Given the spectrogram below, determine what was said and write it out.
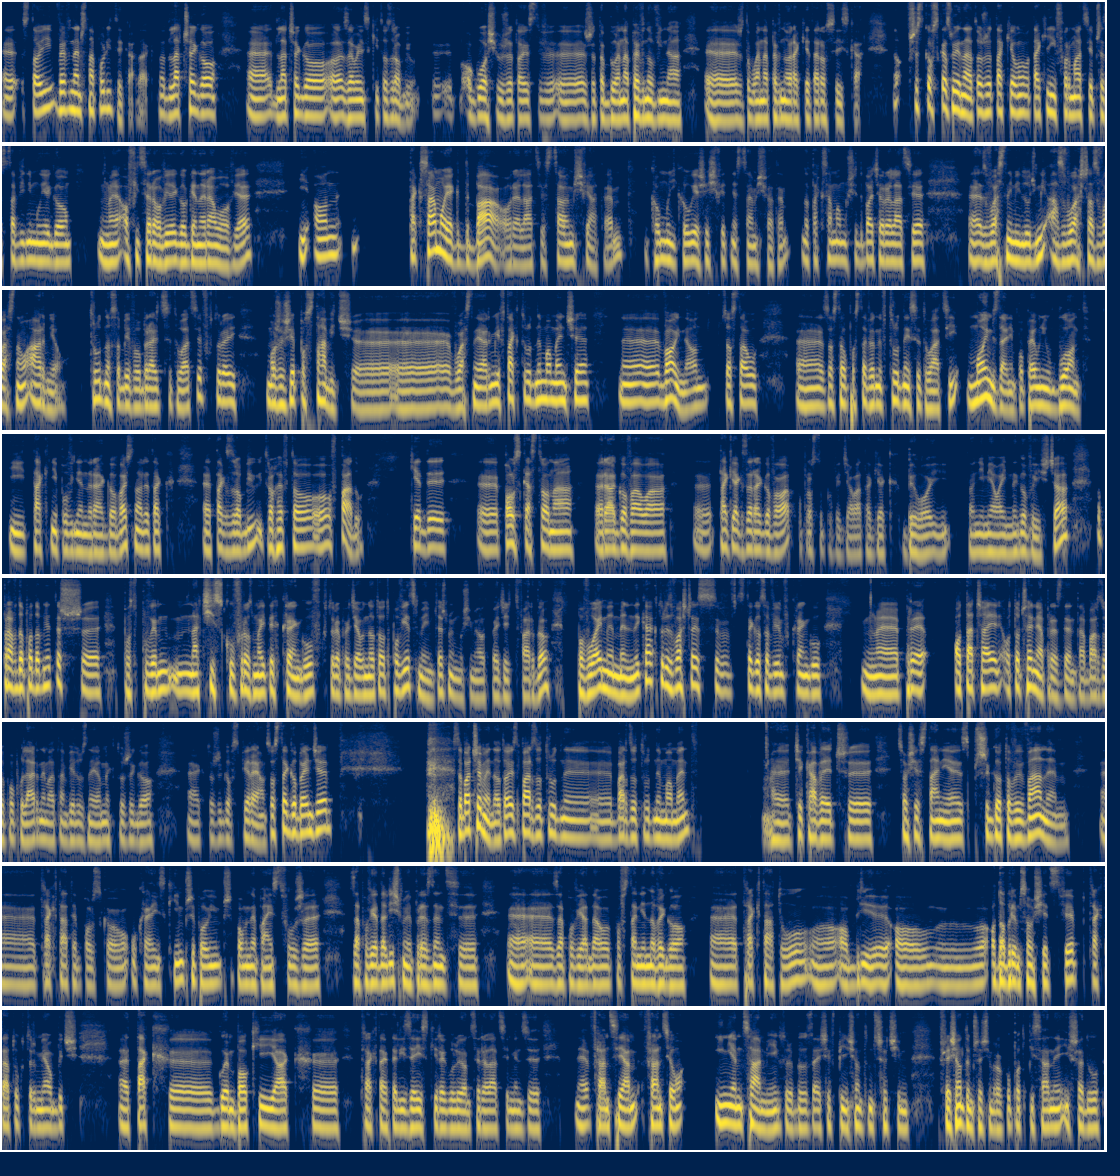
E, stoi wewnętrzna polityka. Tak? No dlaczego, e, dlaczego Załęski to zrobił? E, ogłosił, że to jest, że to była na pewno wina, że to była na pewno rakieta rosyjska. No, wszystko wskazuje na to, że takie, takie informacje przedstawili mu jego oficerowie, jego generałowie i on tak samo jak dba o relacje z całym światem i komunikuje się świetnie z całym światem, no tak samo musi dbać o relacje z własnymi ludźmi, a zwłaszcza z własną armią trudno sobie wyobrazić sytuację, w której może się postawić e, e, własnej armii w tak trudnym momencie e, wojny. On został, został postawiony w trudnej sytuacji. Moim zdaniem popełnił błąd i tak nie powinien reagować, no ale tak, tak zrobił i trochę w to wpadł. Kiedy polska strona reagowała tak, jak zareagowała, po prostu powiedziała tak, jak było i no nie miała innego wyjścia. No prawdopodobnie też e, pod wpływem nacisków rozmaitych kręgów, które powiedziały, no to odpowiedzmy im, też my musimy odpowiedzieć twardo. Powołajmy Melnyka, który zwłaszcza jest z tego, co wiem, w kręgu e, pre, otoczenia prezydenta bardzo popularny, ma tam wielu znajomych, którzy go, e, którzy go wspierają. Co z tego będzie? Zobaczymy. No to jest bardzo trudny, bardzo trudny moment. Ciekawe, czy co się stanie z przygotowywanym E, traktatem polsko-ukraińskim. Przypomnę Państwu, że zapowiadaliśmy, prezydent e, e, zapowiadał powstanie nowego traktatu o, o, o, dobrym sąsiedztwie, traktatu, który miał być tak głęboki jak traktat elizejski regulujący relacje między Francją, Francją i Niemcami, który był zdaje się w 53, w 63 roku podpisany i szedł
